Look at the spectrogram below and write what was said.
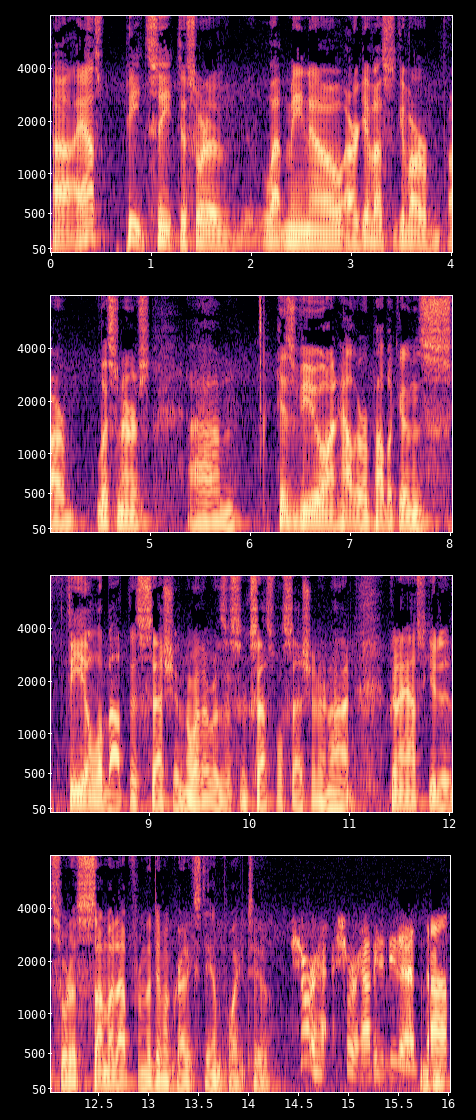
uh, I asked Pete Seat to sort of let me know or give us give our our listeners. Um, his view on how the Republicans feel about this session, whether it was a successful session or not. I'm going to ask you to sort of sum it up from the Democratic standpoint, too. Sure, sure, happy to do that. Mm-hmm. Um,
